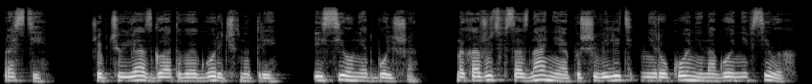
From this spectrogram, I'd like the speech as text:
«Прости», — шепчу я, сглатывая горечь внутри. И сил нет больше. Нахожусь в сознании, а пошевелить ни рукой, ни ногой не в силах.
